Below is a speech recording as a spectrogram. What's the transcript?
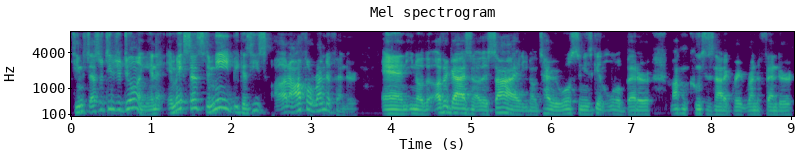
teams. That's what teams are doing, and it makes sense to me because he's an awful run defender. And you know the other guys on the other side, you know Tyree Wilson, he's getting a little better. Malcolm Koonce is not a great run defender.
